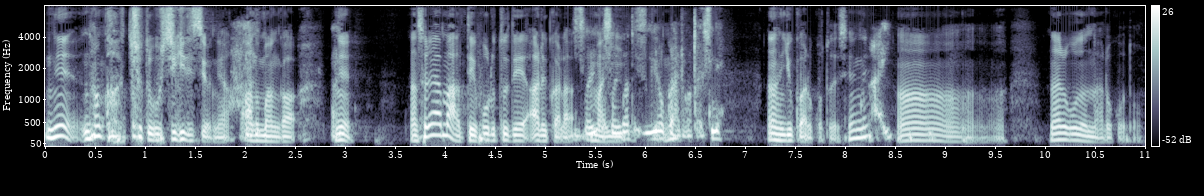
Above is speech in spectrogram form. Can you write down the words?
ね、なんかちょっと不思議ですよね、あの漫画。ね。あそれはまあデフォルトであるから、まあいそういですけど、よくあねることですね。うん。よくあることですよね。はいああ、なるほど、なるほど。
